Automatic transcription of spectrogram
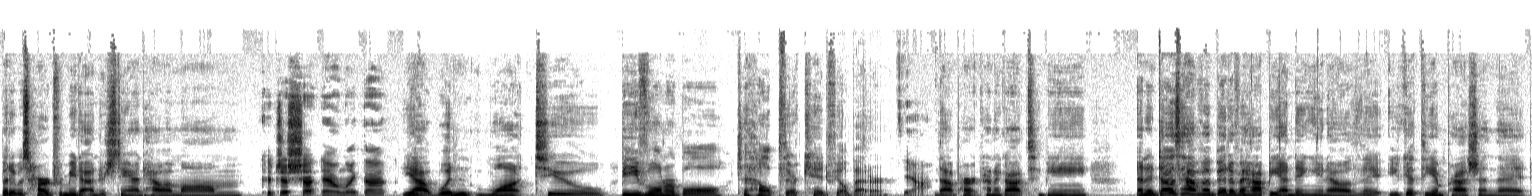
but it was hard for me to understand how a mom, Could just shut down like that. yeah, wouldn't want to be vulnerable to help their kid feel better. Yeah. That part kind of got to me. And it does have a bit of a happy ending, you know, that you get the impression that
